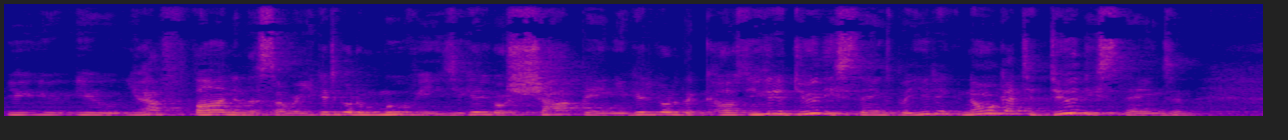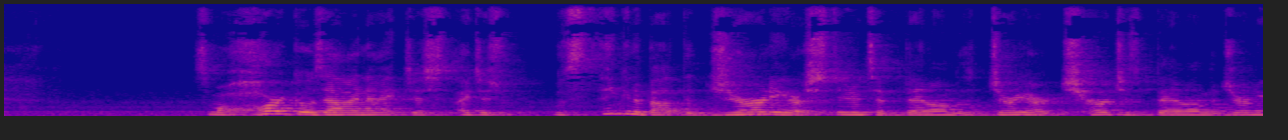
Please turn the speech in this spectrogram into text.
you you you you have fun in the summer. You get to go to movies. You get to go shopping. You get to go to the coast. You get to do these things, but you didn't. No one got to do these things, and so my heart goes out, and I just I just was thinking about the journey our students have been on, the journey our church has been on, the journey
